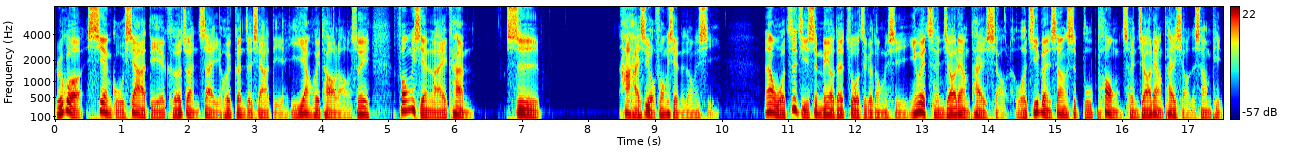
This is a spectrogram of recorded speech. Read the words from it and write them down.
如果现股下跌，可转债也会跟着下跌，一样会套牢。所以风险来看，是它还是有风险的东西。那我自己是没有在做这个东西，因为成交量太小了。我基本上是不碰成交量太小的商品，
